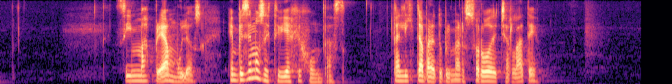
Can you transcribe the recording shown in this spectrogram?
Sin más preámbulos, empecemos este viaje juntas. ¿Estás lista para tu primer sorbo de charlate?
